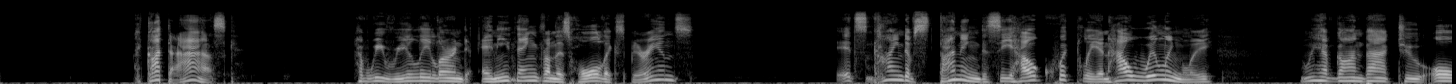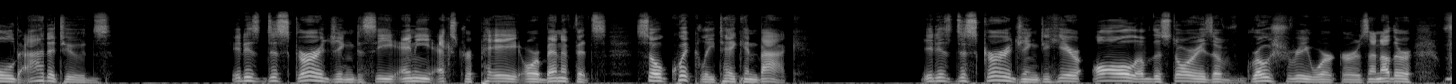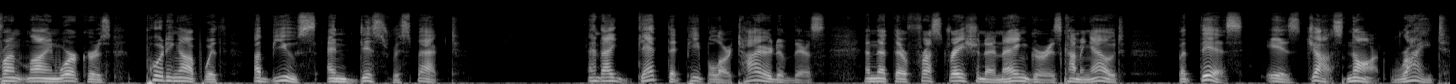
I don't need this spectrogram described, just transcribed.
I got to ask have we really learned anything from this whole experience? It's kind of stunning to see how quickly and how willingly we have gone back to old attitudes. It is discouraging to see any extra pay or benefits so quickly taken back. It is discouraging to hear all of the stories of grocery workers and other frontline workers putting up with abuse and disrespect. And I get that people are tired of this and that their frustration and anger is coming out, but this is just not right.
